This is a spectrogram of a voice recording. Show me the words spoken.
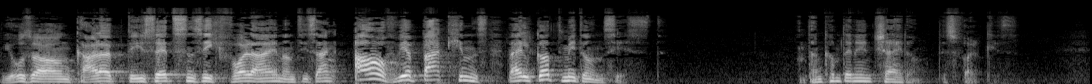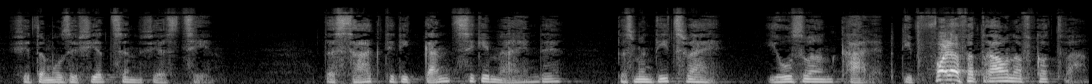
Josua und Kaleb, die setzen sich voll ein und die sagen, auf, wir backen's, weil Gott mit uns ist. Und dann kommt eine Entscheidung des Volkes. 4. Mose 14, Vers 10. Da sagte die ganze Gemeinde, dass man die zwei, Josua und Kaleb, die voller Vertrauen auf Gott waren,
